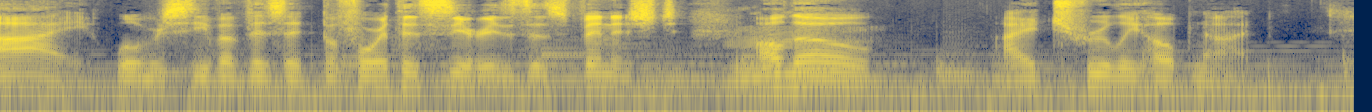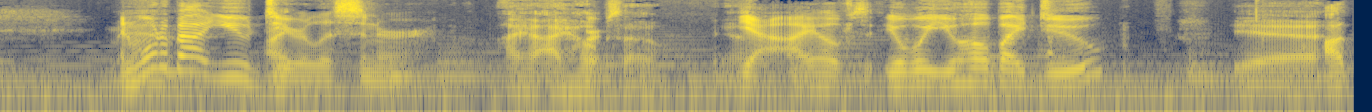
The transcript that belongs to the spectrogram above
I will receive a visit before this series is finished, mm. although I truly hope not. And what about you, dear listener? I, I hope so. Yeah, I hope so. You- Wait, you hope I do? Yeah. I'll-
